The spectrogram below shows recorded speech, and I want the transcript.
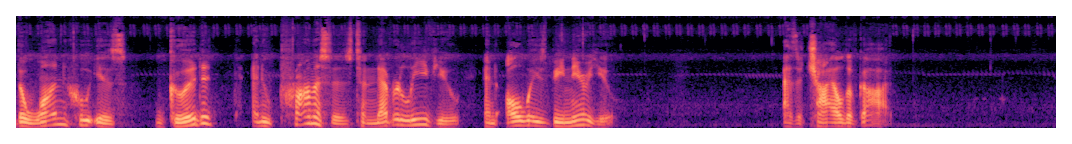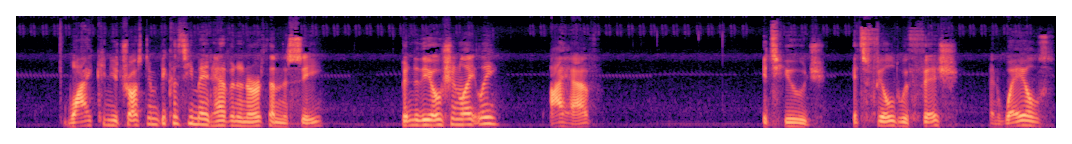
the one who is good and who promises to never leave you and always be near you as a child of God. Why can you trust him? Because he made heaven and earth and the sea. Been to the ocean lately? I have. It's huge. It's filled with fish and whales.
